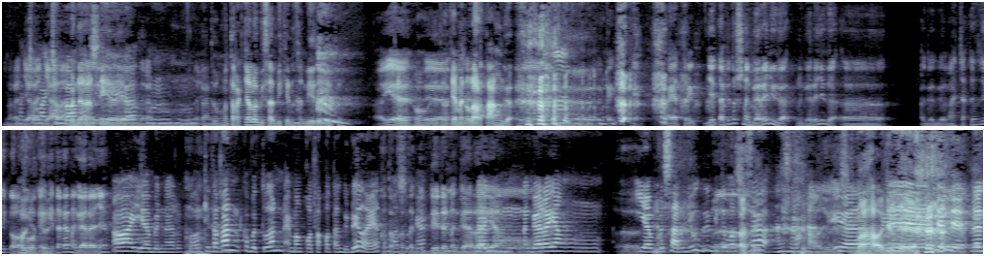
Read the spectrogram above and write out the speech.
beneran jalan-jalan Beneran sih, iya, ya. beneran, beneran itu ngetraknya lo bisa bikin sendiri gitu. Ah, iya, Kayak, oh iya. gitu. Kayak main ular tangga. kayak, kayak, kayak trip. Ya, tapi terus negaranya juga negaranya juga eh, agak-agak ngacak gitu sih kalau Oh, gitu kayak kita kan negaranya Oh iya benar. Kalau kita kan kebetulan emang kota-kota gede lah ya kota-kota termasuknya. gede dan negara Dan yang negara yang ya besar juga gitu maksudnya. mahal juga Iya. Mahal juga ya. Dan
